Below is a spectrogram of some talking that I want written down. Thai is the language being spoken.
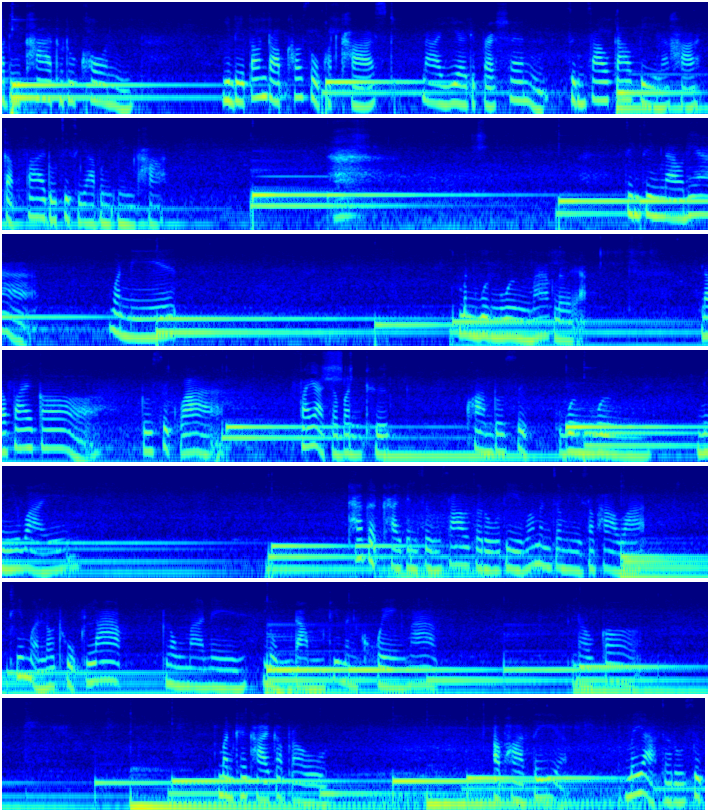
วัสดีค่ะทุกๆคน ยินดีต้อนรับเข้าสู่พอดแคสต์ Nine Year Depression ซึมเศร้า 9 ปีนะคะ กับฝ้ายรุจิศยาบุญอินค่ะ จริงๆแล้วเนี่ย วันนี้ มันวึงวึงมากเลยอะแล้วฝ้ายก็ รู้สึกว่าฝ้าอยากจะบันทึก ความรู้สึกวึงวึงนี้ไว้ ถ้าเกิดใครเป็นซึมเศร้าจะรู้ดีว่ามันจะมีสภาวะ ที่เหมือนเราถูกลากลงมาในหลุมดำที่มันเคว้งมาก แล้วก็ มันคล้ายๆกับเรา อพาซีอะไม่อยากจะรู้สึก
